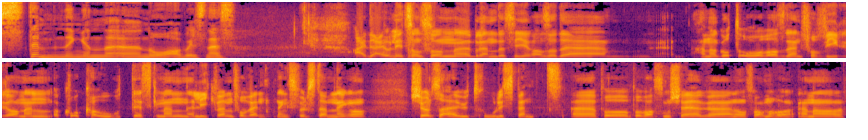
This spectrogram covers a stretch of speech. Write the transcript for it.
stemningen eh, nå, Abildsnes? Nei, Det er jo litt sånn som Brende sier. altså det Han har gått over. altså Det er en forvirra og kaotisk, men likevel en forventningsfull stemning. og Sjøl er jeg utrolig spent eh, på, på hva som skjer eh, nå framover. En har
